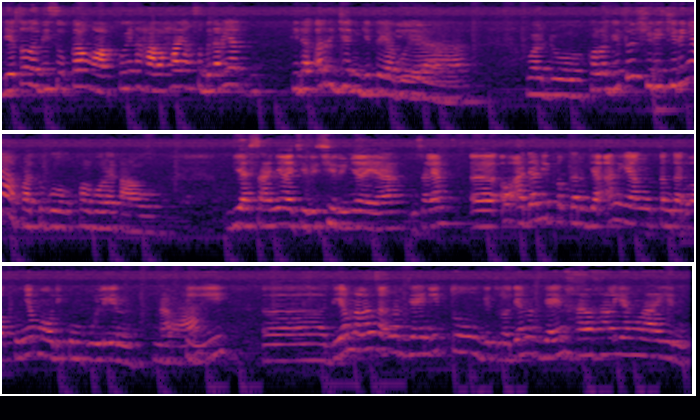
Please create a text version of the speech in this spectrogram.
dia tuh lebih suka ngelakuin hal-hal yang sebenarnya tidak urgent gitu ya Bu Iya. ya. Waduh, kalau gitu ciri-cirinya apa tuh Bu kalau boleh tahu? biasanya ciri-cirinya ya. Misalnya eh, oh ada nih pekerjaan yang tenggat waktunya mau dikumpulin. Ya. tapi eh, dia malah nggak ngerjain itu gitu loh. Dia ngerjain hal-hal yang lain.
